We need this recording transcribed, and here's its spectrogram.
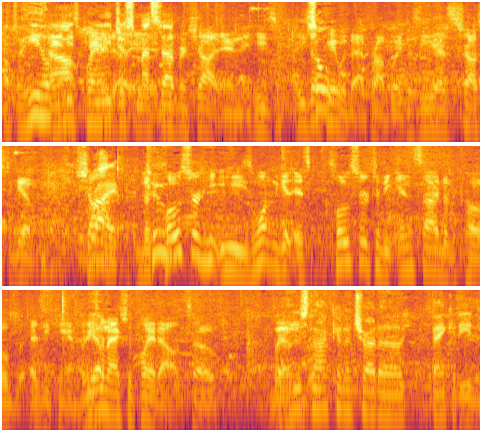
Oh, so he hooked No. he's playing he just a messed up. different shot, and he's he's So- okay with that probably because he has shots to give. Sean, Right. The Two- closer he, he's wanting to get as closer to the inside of the cove as he can, but he's Yep. going to actually play it out. So, but He's not going to try to bank it either.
